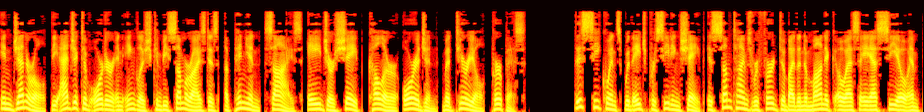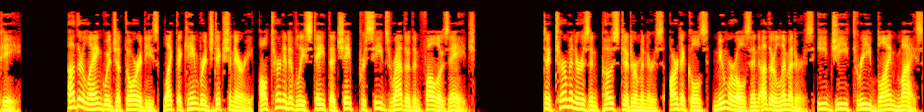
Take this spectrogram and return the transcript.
In general, the adjective order in English can be summarized as, opinion, size, age or shape, color, origin, material, purpose. This sequence with age preceding shape is sometimes referred to by the mnemonic OSASCOMP. Other language authorities, like the Cambridge Dictionary, alternatively state that shape precedes rather than follows age. Determiners and postdeterminers, articles, numerals and other limiters e.g. three blind mice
